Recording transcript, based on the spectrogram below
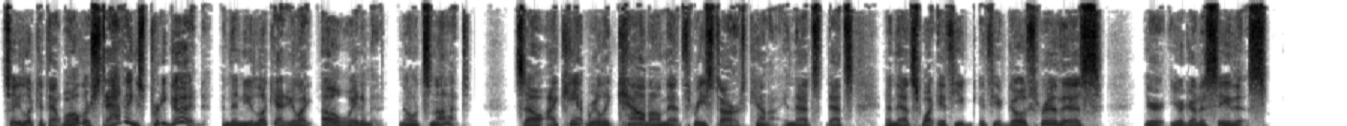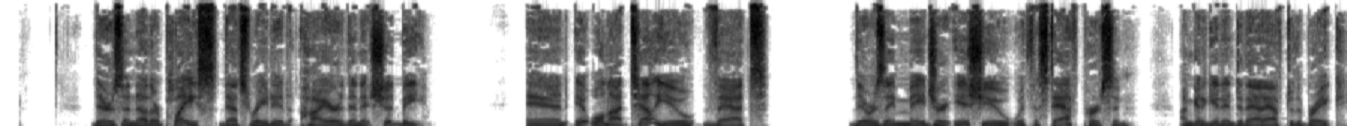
So you look at that, well, their staffing's pretty good. And then you look at it, you're like, oh, wait a minute. No, it's not. So I can't really count on that three stars, can I? And that's, that's, and that's what, if you, if you go through this, you're, you're going to see this. There's another place that's rated higher than it should be. And it will not tell you that there is a major issue with the staff person I'm going to get into that after the break,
